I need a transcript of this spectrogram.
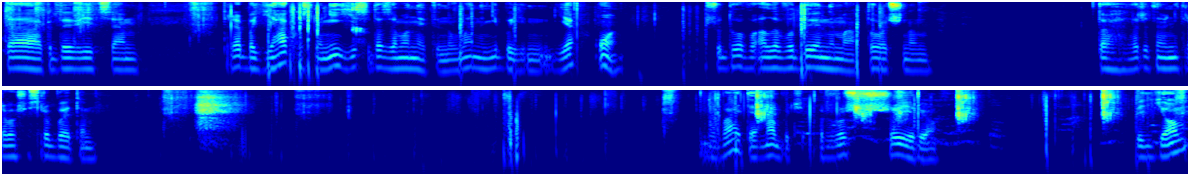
Так, дивіться. Треба якось мені її сюди заманити. Ну, в мене ніби є. О! Чудово, але води нема, точно. Так, значить мені треба щось робити. Давайте я, мабуть, розширю. Підйом.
